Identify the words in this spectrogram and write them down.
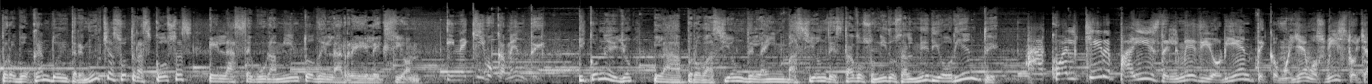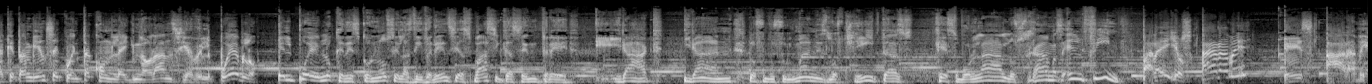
provocando, entre muchas otras cosas, el aseguramiento de la reelección. Inequívocamente. Y con ello, la aprobación de la invasión de Estados Unidos al Medio Oriente. Cualquier país del Medio Oriente, como ya hemos visto, ya que también se cuenta con la ignorancia del pueblo. El pueblo que desconoce las diferencias básicas entre Irak, Irán, los musulmanes, los chiitas, Hezbollah, los Hamas, en fin, para ellos árabe es árabe.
